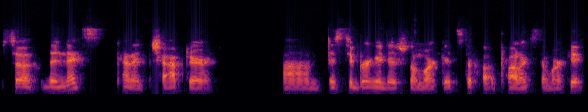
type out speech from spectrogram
So the next kind of chapter um, is to bring additional markets to uh, products to market.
